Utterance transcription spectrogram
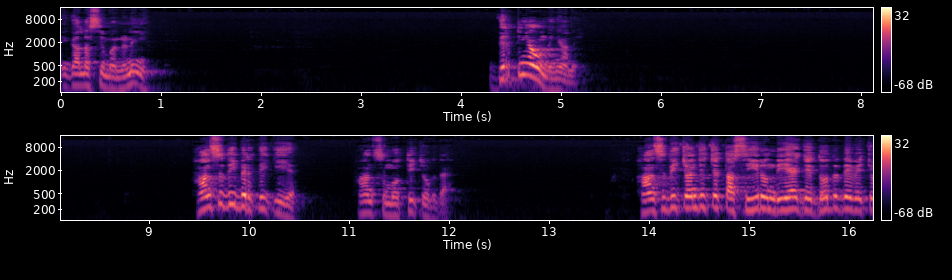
ਇਹ ਗੱਲ ਅਸੀਂ ਮੰਨਣੀ ਬਿਰਤੀਆਂ ਹੁੰਦੀਆਂ ਨੇ। ਹੰਸ ਦੀ ਬਿਰਤੀ ਕੀ ਹੈ? ਹੰਸ ਮੋਤੀ ਚੁਗਦਾ ਹੰਸ ਦੀ ਚੁੰਝ 'ਚ ਤਾਸੀਰ ਹੁੰਦੀ ਹੈ, ਜੇ ਦੁੱਧ ਦੇ ਵਿੱਚ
